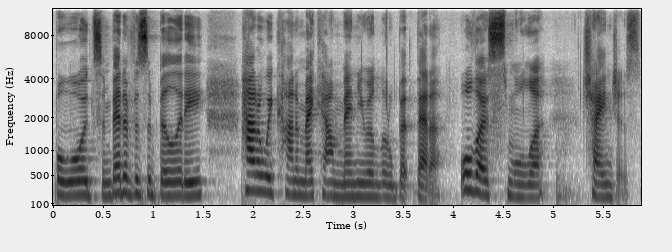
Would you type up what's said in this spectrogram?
boards and better visibility? How do we kind of make our menu a little bit better? All those smaller changes.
